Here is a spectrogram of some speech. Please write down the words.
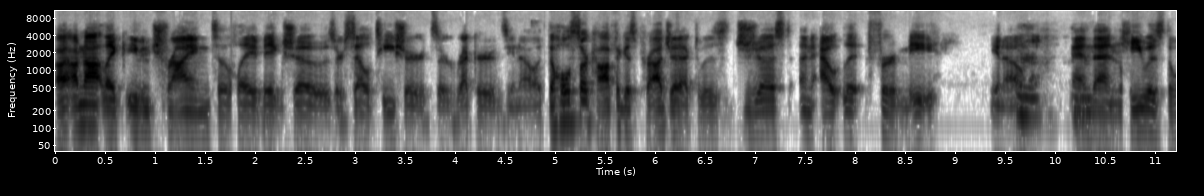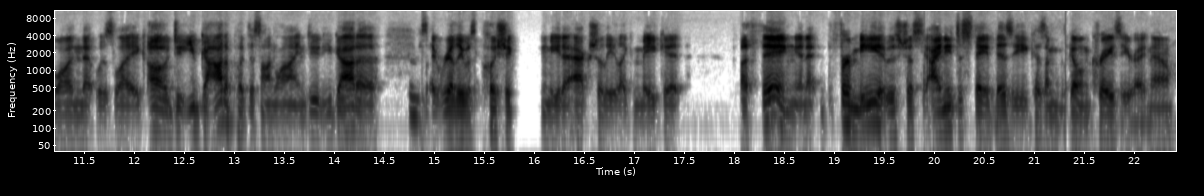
I'm not like even trying to play big shows or sell t-shirts or records, you know. like The whole sarcophagus project was just an outlet for me, you know. Mm-hmm. And then he was the one that was like, "Oh, dude, you got to put this online, dude. You got to." Mm-hmm. Like really was pushing me to actually like make it a thing and it, for me it was just I need to stay busy because I'm going crazy right now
